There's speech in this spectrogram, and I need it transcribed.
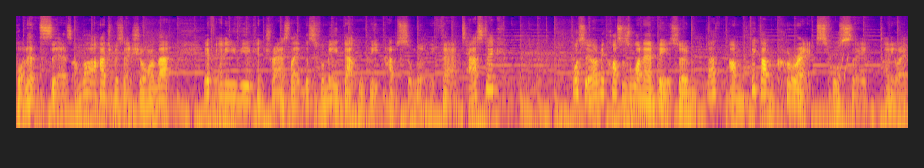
what it says. I'm not 100% sure on that. If any of you can translate this for me, that would be absolutely fantastic. Also, it only costs us 1 MP, so that, I think I'm correct. We'll see. Anyway,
